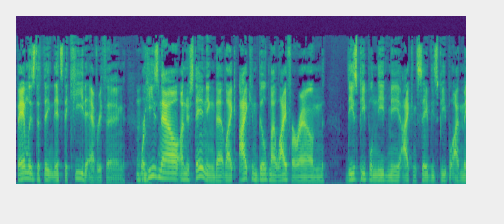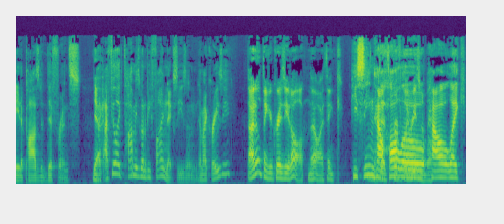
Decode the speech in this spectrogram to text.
Family's the thing, it's the key to everything. Where he's now understanding that, like, I can build my life around these people need me. I can save these people. I've made a positive difference. Yeah. Like, I feel like Tommy's going to be fine next season. Am I crazy? I don't think you're crazy at all. No, I think He's seen how hollow, how, like,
